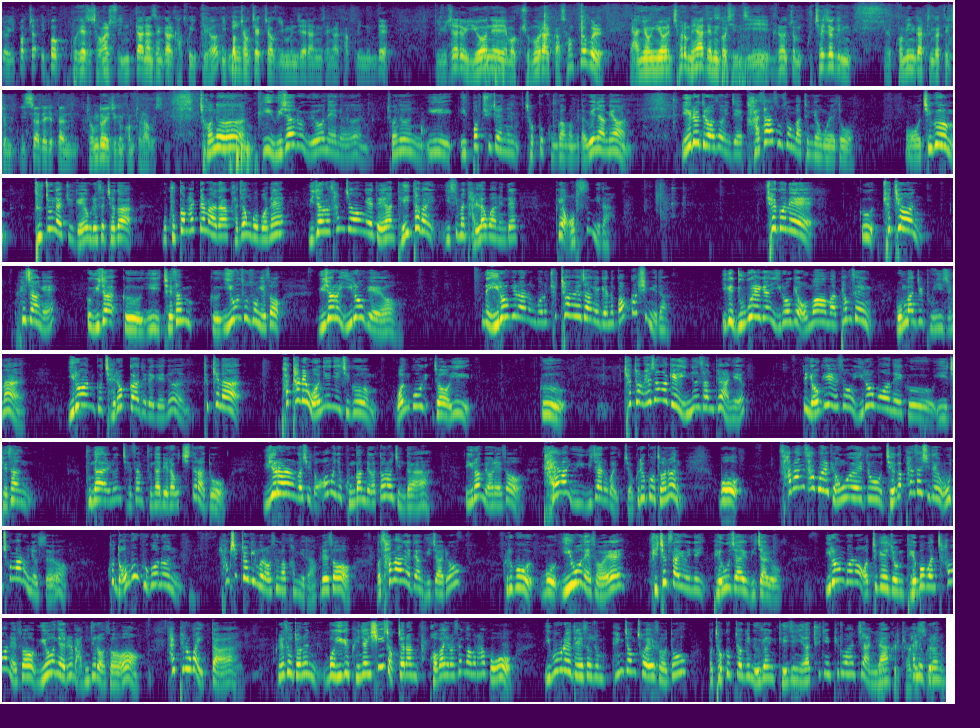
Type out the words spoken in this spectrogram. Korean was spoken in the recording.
저 입법자, 입법국에서 정할 수 있다는 생각을 갖고 있고요. 입법 네. 정책적인 문제라는 생각을 갖고 있는데 이 위자료 위원회의 뭐 규모랄까 성격을 양형위원회처럼 해야 되는 것인지 그런 좀 구체적인 고민 같은 것들이 좀 있어야 되겠다는 정도의 지금 검토를 하고 있습니다. 저는 이 위자료 위원회는 저는 이 입법 취재는 적극 공감합니다. 왜냐하면 예를 들어서 이제 가사 소송 같은 경우에도 어, 지금 들쭉날쭉이에요. 그래서 제가 뭐 국감 할 때마다 가정법원에 위자료 산정에 대한 데이터가 있으면 달라고 하는데 그게 없습니다. 최근에 그 최태원 회장의 그 위자 그 이 재산 그 이혼 소송에서 위자료 1억이에요. 근데 1억이라는 거는 최태원 회장에게는 껌값입니다. 이게 누구에게는 1억이 어마어마한 평생 못 만질 돈이지만 이런 그 재력가들에게는 특히나 파탄의 원인이 지금 원고 저 이 그 최태원 회장에게 있는 상태 아니에요? 근데 여기에서 1억 원의 그 이 재산 분할은 재산 분할이라고 치더라도 위자료라는 것이 너무 이제 공감대가 떨어진다. 이런 면에서 다양한 위- 위자료가 있죠. 그리고 저는 뭐 사망 사고의 경우에도 제가 판사 시대에 5천만 원이었어요. 그 너무 그거는 형식적인 거라고 생각합니다. 그래서 뭐 사망에 대한 위자료 그리고 뭐 이혼에서의 귀책 사유 있는 배우자의 위자료 이런 거는 어떻게 좀 대법원 차원에서 위원회를 만들어서 할 필요가 있다. 네. 그래서 저는 뭐 이게 굉장히 시의적절한 법안이라고 생각을 하고 이 부분에 대해서 좀 행정처에서도 뭐 적극적인 의견 개진이나 추진이 필요하지 않나 네, 하는. 그런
